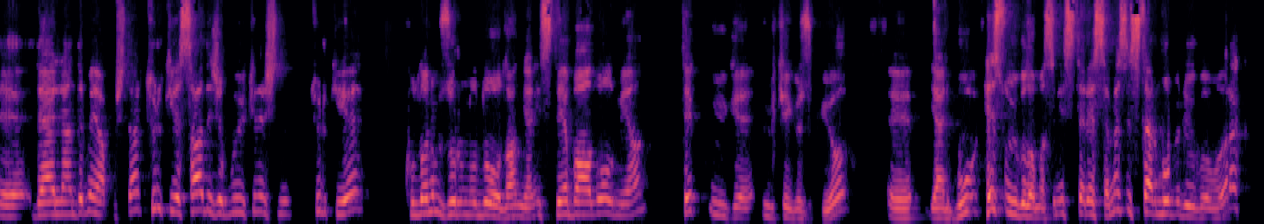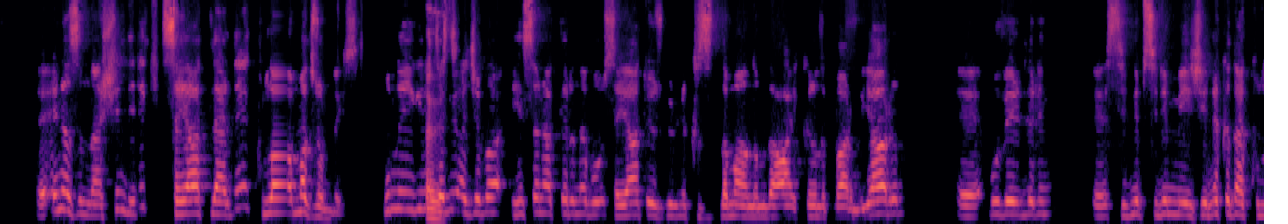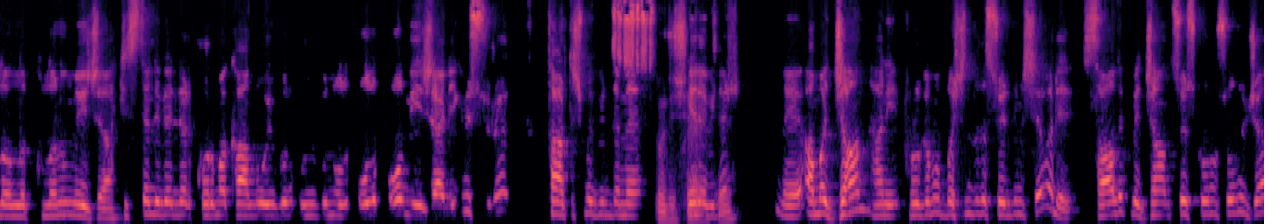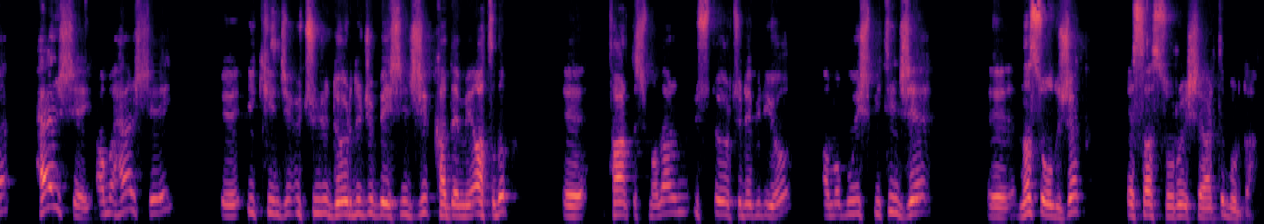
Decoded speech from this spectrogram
e, değerlendirme yapmışlar. Türkiye sadece bu ülkeler için Türkiye kullanım zorunluluğu olan yani isteğe bağlı olmayan tek ülke ülke gözüküyor. E, yani bu HES uygulamasını ister SMS ister mobil uygulama olarak e, en azından şimdilik seyahatlerde kullanmak zorundayız. Bununla ilgili evet. tabii acaba insan haklarına bu seyahat özgürlüğünü kısıtlama anlamında aykırılık var mı? Yarın e, bu verilerin e, silinip silinmeyeceği, ne kadar kullanılıp kullanılmayacağı, kişisel veriler koruma kanunu uygun uygun olup, olup olmayacağı ile ilgili bir sürü tartışma gündeme gelebilir. E, ama can hani programın başında da söylediğimiz şey var ya sağlık ve can söz konusu olunca her şey ama her şey e, ikinci, üçüncü, dördüncü, beşinci kademeye atılıp e, tartışmaların üstü örtülebiliyor. Ama bu iş bitince e, nasıl olacak? Esas soru işareti burada.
